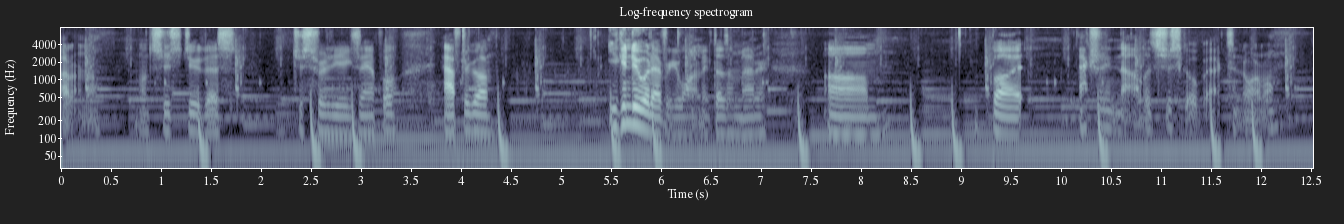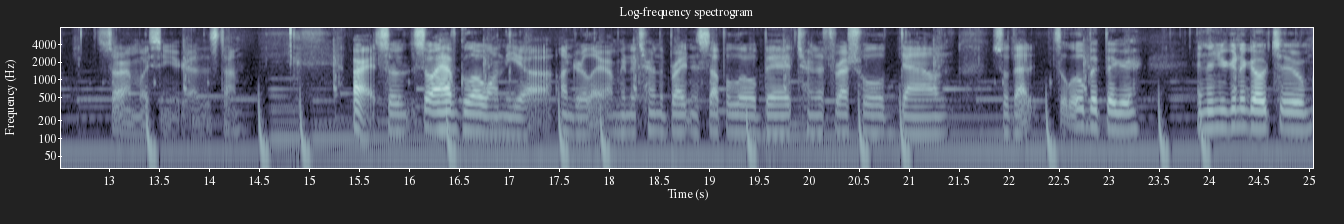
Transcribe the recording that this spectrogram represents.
I don't know. Let's just do this just for the example. Afterglow you can do whatever you want. It doesn't matter. Um, but actually, no. Let's just go back to normal. Sorry, I'm wasting your guys' this time. All right, so so I have glow on the uh, underlayer. I'm gonna turn the brightness up a little bit, turn the threshold down so that it's a little bit bigger, and then you're gonna go to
